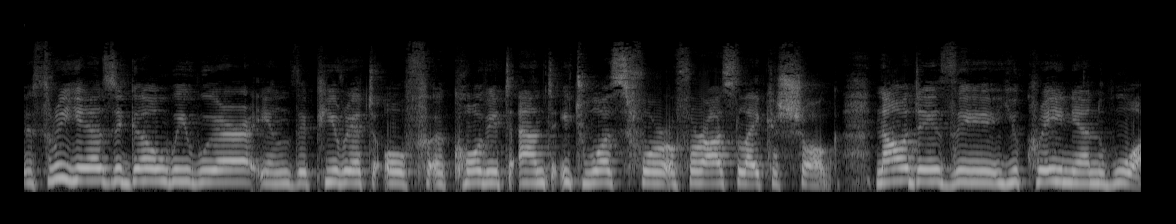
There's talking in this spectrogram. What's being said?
uh, three years ago we were in the period of uh, covid and it was for for us like a shock nowadays the ukrainian war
